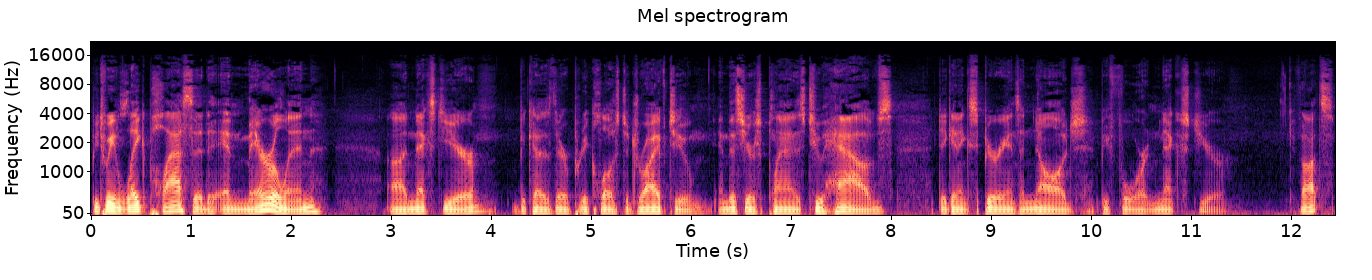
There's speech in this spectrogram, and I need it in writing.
between Lake Placid and Maryland uh, next year, because they're pretty close to drive to. And this year's plan is two halves to gain experience and knowledge before next year. Thoughts?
